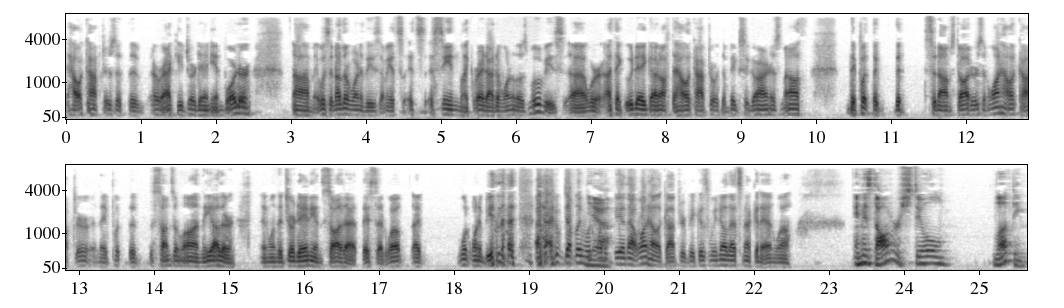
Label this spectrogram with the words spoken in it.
helicopters at the Iraqi Jordanian border. Um, it was another one of these. I mean, it's it's a scene like right out of one of those movies uh, where I think Uday got off the helicopter with a big cigar in his mouth. They put the the Saddam's daughters in one helicopter and they put the, the sons-in-law in the other. And when the Jordanians saw that, they said, "Well, I wouldn't want to be in that. I definitely wouldn't Yeah. want to be in that one helicopter because we know that's not going to end well." And his daughters still loved him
